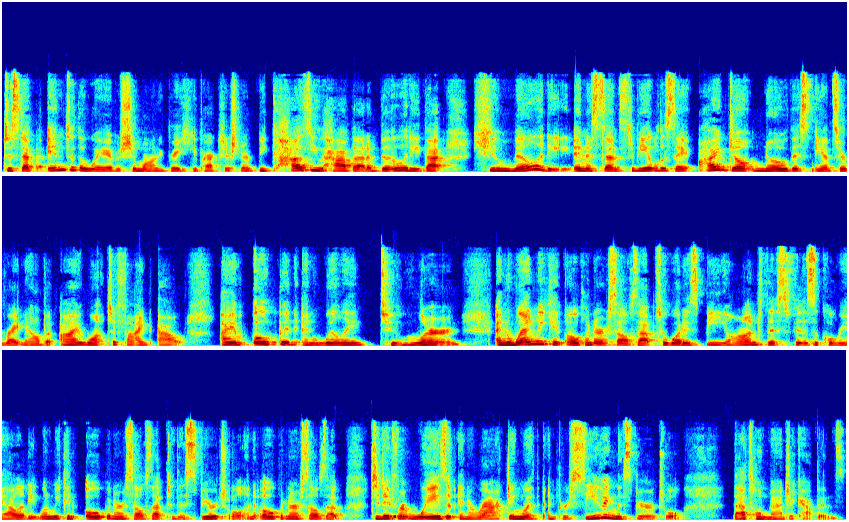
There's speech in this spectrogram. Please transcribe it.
to step into the way of a shamanic Reiki practitioner because you have that ability, that humility, in a sense, to be able to say, I don't know this answer right now, but I want to find out. I am open and willing to learn. And when we can open ourselves up to what is beyond this physical reality, when we can open ourselves up to the spiritual and open ourselves up to different ways of interacting with and perceiving the spiritual, that's when magic happens.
